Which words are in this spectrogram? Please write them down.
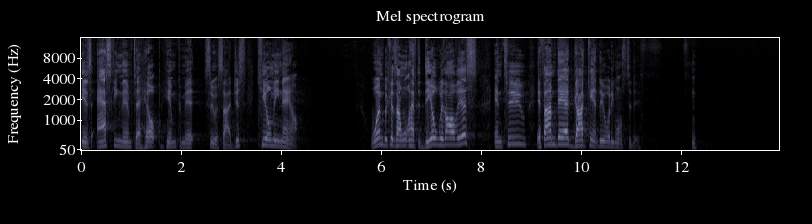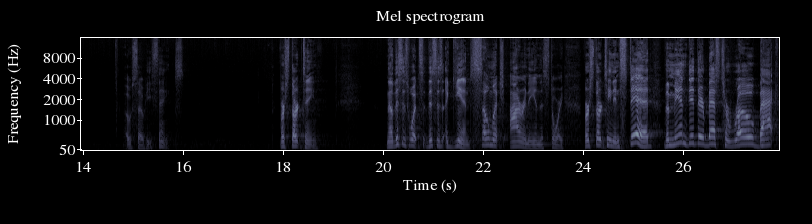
is asking them to help him commit suicide. Just kill me now. One, because I won't have to deal with all this. And two, if I'm dead, God can't do what he wants to do. oh, so he thinks. Verse 13. Now, this is what, this is again, so much irony in this story. Verse 13, instead, the men did their best to row back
